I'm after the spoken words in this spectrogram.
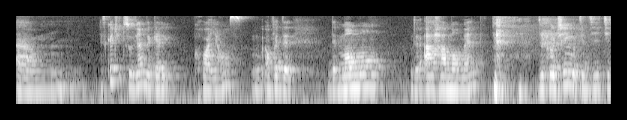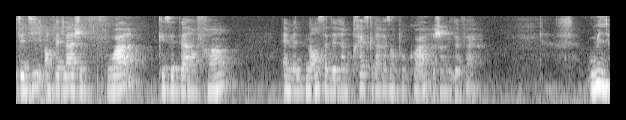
Euh, est-ce que tu te souviens de quelle croyance, en fait, des, des moments de aha moment du coaching où tu t'es dit, en fait, là, je vois que c'était un frein et maintenant, ça devient presque la raison pourquoi j'ai envie de faire. Oui,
